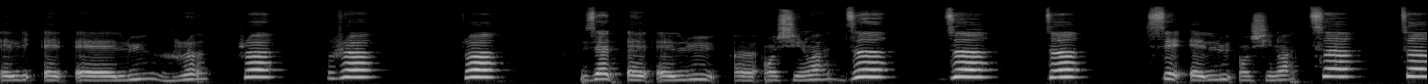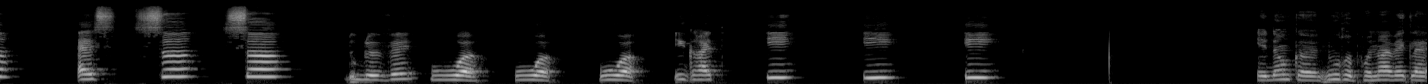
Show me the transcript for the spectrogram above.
est, est, est lu R, R, R, R. Z est, est lu euh, en chinois Z, Z, Z. C est lu en chinois T, T. S, S, S. W, W, W, W. Y, I, I. Et donc, euh, nous reprenons avec la,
